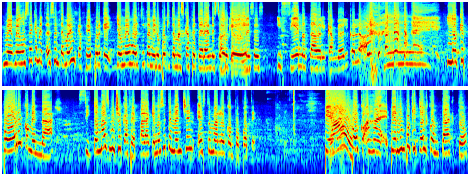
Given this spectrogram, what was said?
me, me gusta que metas el tema del café porque yo me he vuelto también un poquito más cafetera en estos últimos meses y sí he notado el cambio del color. Lo que puedo recomendar, si tomas mucho café, para que no se te manchen, es tomarlo con popote. Pierde, un, poco, ajá, pierde un poquito el contacto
